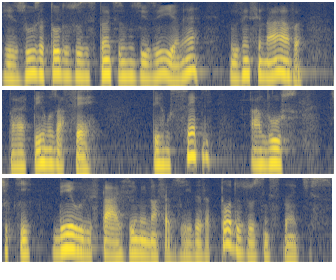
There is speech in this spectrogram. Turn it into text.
Jesus a todos os instantes nos dizia, né? Nos ensinava para termos a fé. termos sempre a luz de que Deus está agindo em nossas vidas a todos os instantes.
